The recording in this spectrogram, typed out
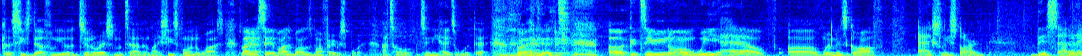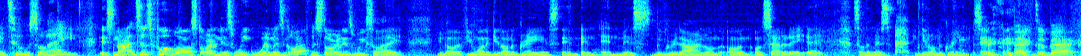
because she's definitely a generational talent. Like she's fun to watch. Like I said, volleyball is my favorite sport. I told Jenny Hazelwood that. But uh, continuing on, we have uh, women's golf actually starting this Saturday too. So hey, it's not just football starting this week. Women's golf is starting this week. So hey, you know if you want to get on the greens and, and, and miss the gridiron on on on Saturday at Southern Miss, get on the greens. back to back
